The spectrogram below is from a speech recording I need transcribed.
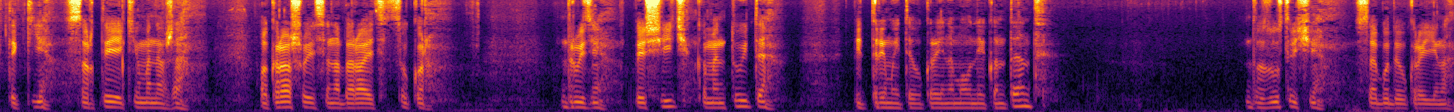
такі сорти, які в мене вже окрашуються, набирається цукор. Друзі, пишіть, коментуйте, підтримуйте україномовний контент. До зустрічі! Все буде Україна!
